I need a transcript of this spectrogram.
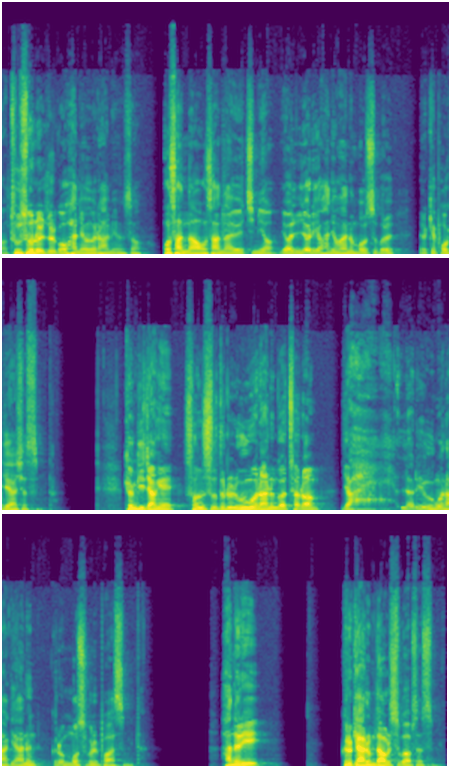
어, 두 손을 들고 환영을 하면서 호산나 호산나 외치며 열렬히 환영하는 모습을 이렇게 보게 하셨습니다. 경기장에 선수들을 응원하는 것처럼 열렬히 응원하게 하는 그런 모습을 보았습니다. 하늘이 그렇게 아름다울 수가 없었습니다.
